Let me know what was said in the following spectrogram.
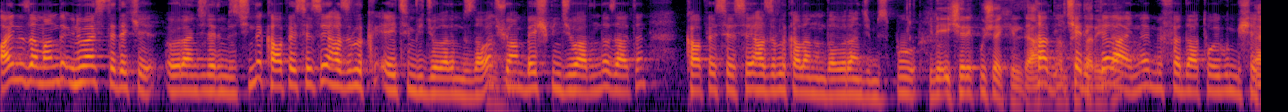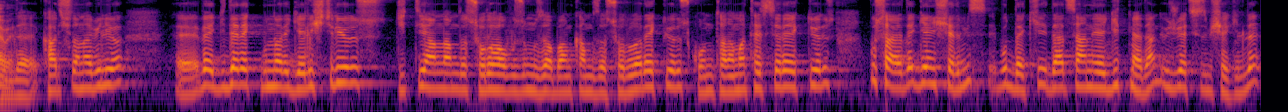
Aynı zamanda üniversitedeki öğrencilerimiz için de KPSS hazırlık eğitim videolarımız da var. Şu an 5000 civarında zaten KPSS hazırlık alanında öğrencimiz bu Yine içerik bu şekilde Tabii içerikler kadarıyla. aynı müfredata uygun bir şekilde karşılanabiliyor. Ee, ve giderek bunları geliştiriyoruz. Ciddi anlamda soru havuzumuza, bankamıza sorular ekliyoruz. Konu tanıma testleri ekliyoruz. Bu sayede gençlerimiz buradaki dershaneye gitmeden ücretsiz bir şekilde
